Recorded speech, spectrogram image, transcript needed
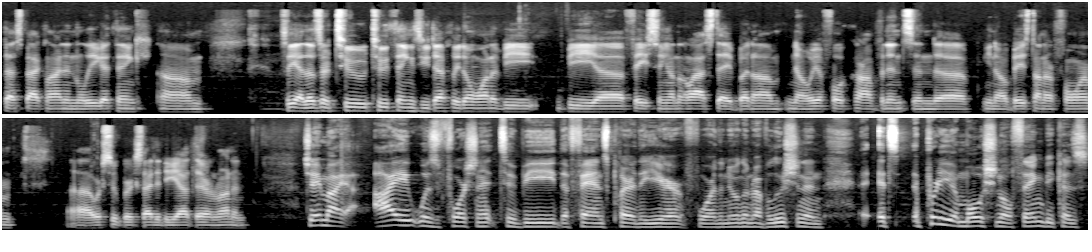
best back line in the league, I think. Um, so yeah, those are two two things you definitely don't want to be be uh, facing on the last day. But um, you know, we have full confidence, and uh, you know, based on our form, uh, we're super excited to get out there and running. J-My, I was fortunate to be the fans player of the year for the New England Revolution, and it's a pretty emotional thing because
